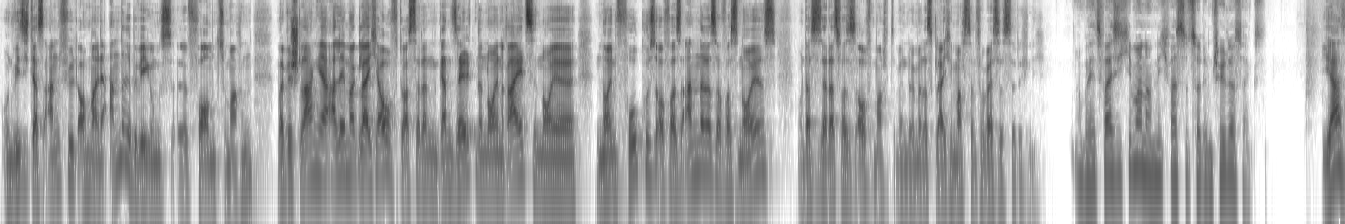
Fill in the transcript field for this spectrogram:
und wie sich das anfühlt, auch mal eine andere Bewegungsform zu machen, weil wir schlagen ja alle immer gleich auf. Du hast ja dann ganz selten einen neuen Reiz, einen, neue, neuen Fokus auf was anderes, auf was Neues und das ist ja das, was es aufmacht. Wenn du immer das Gleiche machst, dann verbesserst du dich nicht. Aber jetzt weiß ich immer noch nicht, was du zu dem Schüler sagst. Ja,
